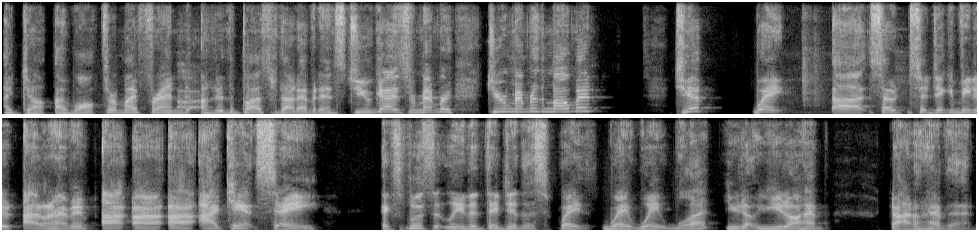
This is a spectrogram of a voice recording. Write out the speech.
I don't I won't throw my friend uh. under the bus without evidence. Do you guys remember? Do you remember the moment? Do you have, wait, uh so so Dick and Vito, I don't have him uh, uh, uh I can't say explicitly that they did this. Wait, wait, wait, what? You don't you don't have no, I don't have that.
